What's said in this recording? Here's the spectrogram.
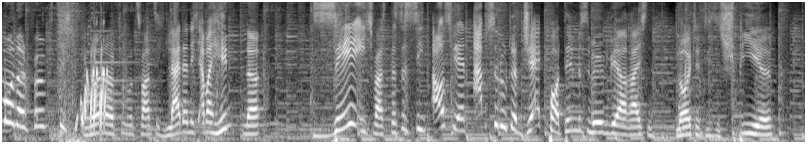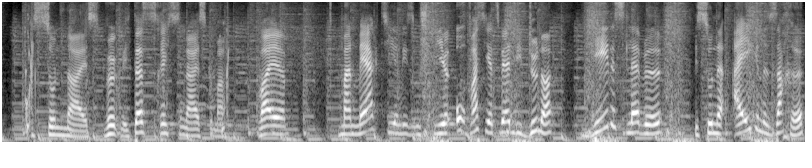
750, 925. Leider nicht, aber hinten, ne? sehe ich was. Das ist, sieht aus wie ein absoluter Jackpot. Den müssen wir irgendwie erreichen. Leute, dieses Spiel ist so nice. Wirklich, das ist richtig nice gemacht. Weil man merkt hier in diesem Spiel... Oh, was? Jetzt werden die dünner. Jedes Level ist so eine eigene Sache.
